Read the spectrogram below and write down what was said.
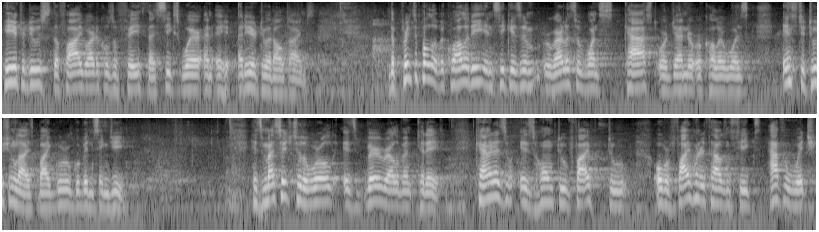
He introduced the five articles of faith that Sikhs wear and adhere to at all times. The principle of equality in Sikhism, regardless of one's caste or gender or color, was institutionalized by Guru Gobind Singh Ji. His message to the world is very relevant today. Canada is, home to, five, to over 500,000 Sikhs, half of which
